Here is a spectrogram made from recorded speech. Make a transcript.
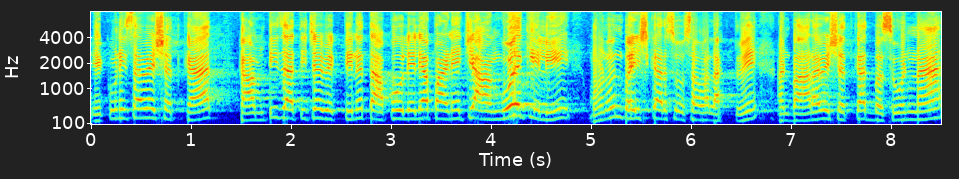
एकोणीसाव्या शतकात कामटी जातीच्या व्यक्तीने तापवलेल्या पाण्याची आंघोळ केली म्हणून बहिष्कार सोसावा लागतोय. आणि बाराव्या शतकात बसवण्णा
